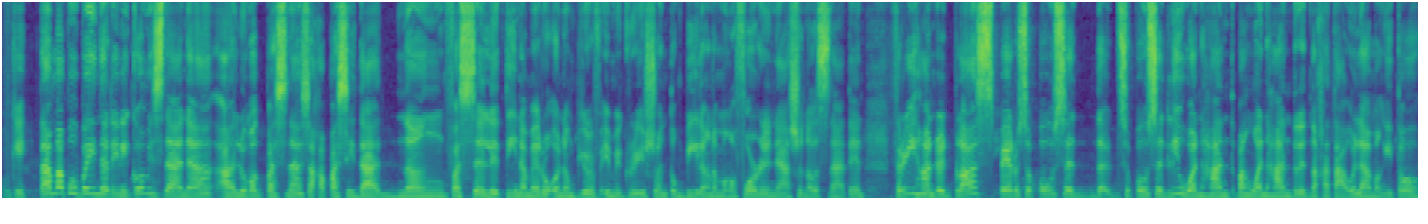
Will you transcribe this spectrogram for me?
Okay. Tama po ba yung narinig ko, Ms. Dana? Ah, lumagpas na sa kapasidad ng facility na mayroon ng Bureau of Immigration tong bilang ng mga foreign nationals natin. 300 plus, pero supposed, supposedly 100, pang 100 na katao lamang ito.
